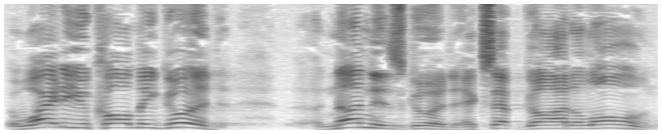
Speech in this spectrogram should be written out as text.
Why do you call me good? None is good except God alone.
